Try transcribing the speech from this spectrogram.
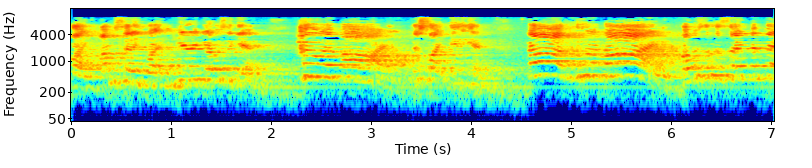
Like, I'm sending what? And here he goes again. Who am I? Just like Gideon. God, who am I? Moses the same thing.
